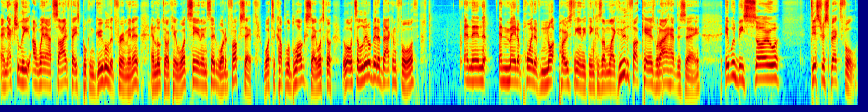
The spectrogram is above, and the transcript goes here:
And actually, I went outside Facebook and Googled it for a minute and looked, okay, what CNN said? What did Fox say? What's a couple of blogs say? What's going Well, it's a little bit of back and forth. And then and made a point of not posting anything because I'm like, who the fuck cares what I have to say? It would be so disrespectful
